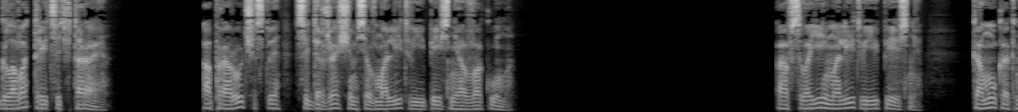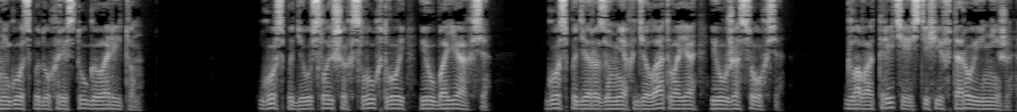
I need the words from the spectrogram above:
Глава 32. О пророчестве, содержащемся в молитве и песне Аввакума. А в своей молитве и песне, кому, как не Господу Христу, говорит он, «Господи, услышах слух Твой и убояхся, Господи, разумех дела Твоя и ужасохся». Глава 3, стихи 2 и ниже.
